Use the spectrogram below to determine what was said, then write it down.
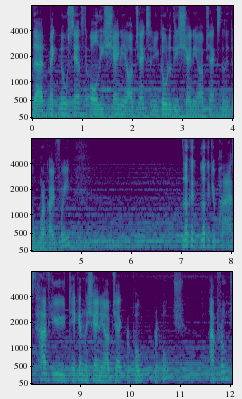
that make no sense to all these shiny objects and you go to these shiny objects and they don't work out for you look at look at your past. Have you taken the shiny object repo- approach?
